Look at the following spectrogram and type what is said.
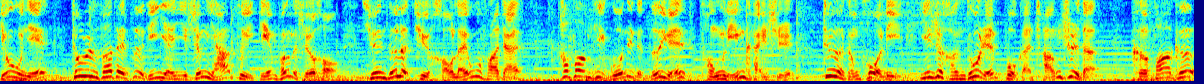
九五年，周润发在自己演艺生涯最巅峰的时候，选择了去好莱坞发展。他放弃国内的资源，从零开始，这等魄力也是很多人不敢尝试的。可发哥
